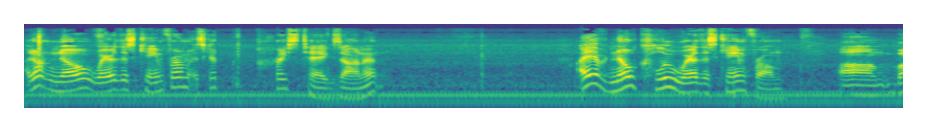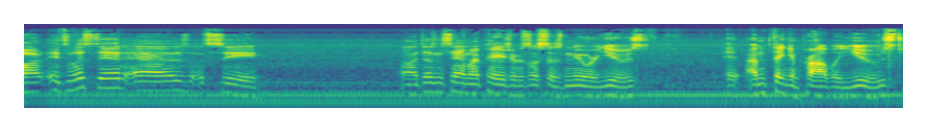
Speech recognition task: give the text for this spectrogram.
I don't know where this came from. It's got price tags on it. I have no clue where this came from. Um, but it's listed as, let's see. Uh, it doesn't say on my page it was listed as new or used. It, I'm thinking probably used.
